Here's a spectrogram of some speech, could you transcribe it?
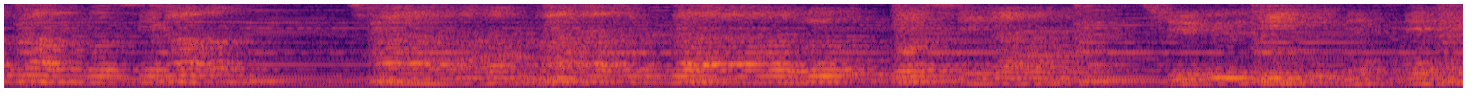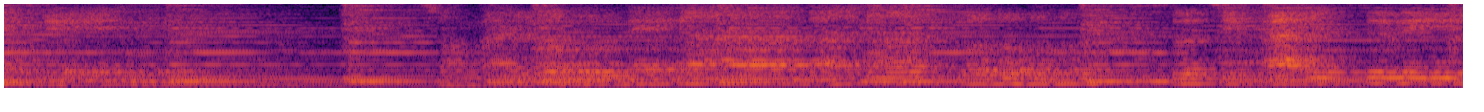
아름다운 것이라 참 아름다운 것이라 주님의 세계. 정말로 내가 나갔고 솔직할 수 있는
